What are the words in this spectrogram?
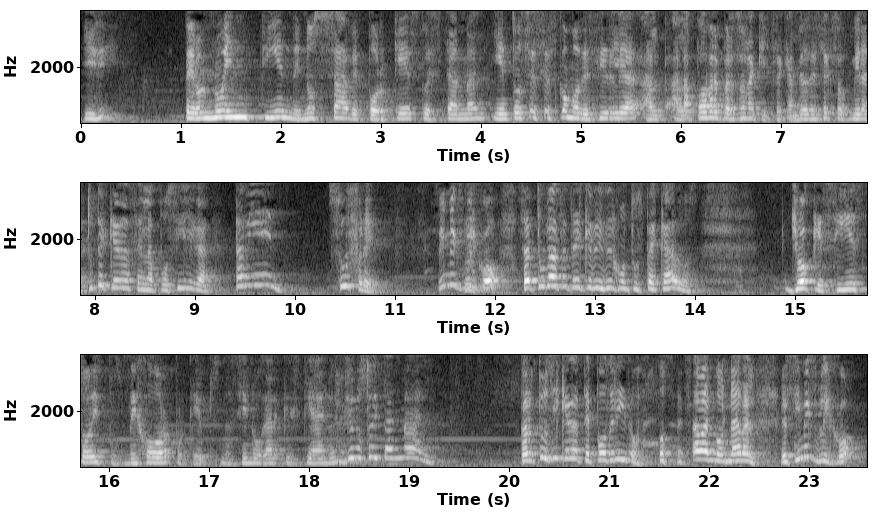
Y, pero no entiende, no sabe por qué esto está mal. Y entonces es como decirle a, a la pobre persona que se cambió de sexo, mira, tú te quedas en la posilga, está bien, sufre. ¿Sí me explico? O sea, tú vas a tener que vivir con tus pecados. Yo que sí estoy pues mejor porque pues, nací en hogar cristiano, yo no estoy tan mal. Pero tú sí quédate podrido. es abandonar al... ¿Sí me explico?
